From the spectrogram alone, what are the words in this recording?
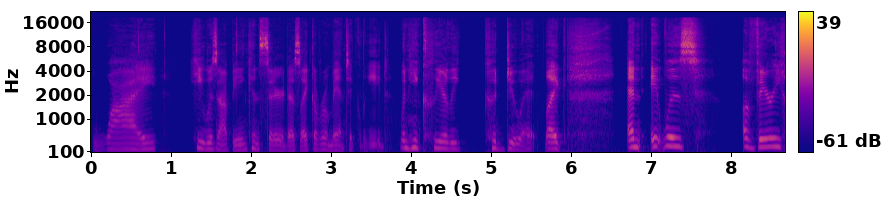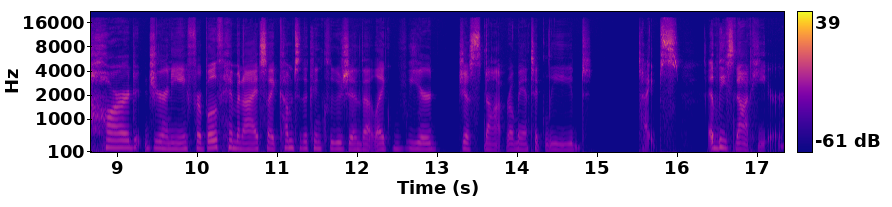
why he was not being considered as like a romantic lead when he clearly could do it. Like, and it was a very hard journey for both him and I to like come to the conclusion that like we're just not romantic lead types, at least not here.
